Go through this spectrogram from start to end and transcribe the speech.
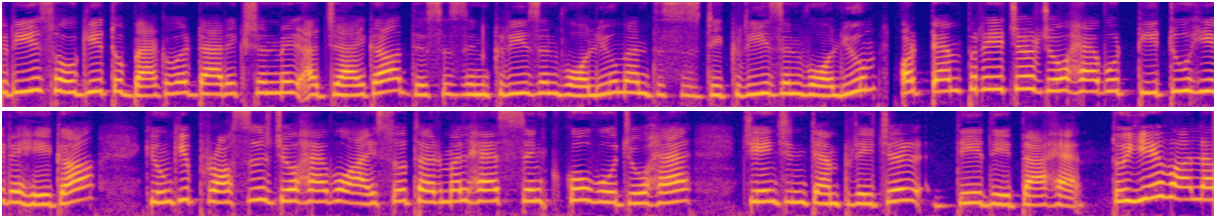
डिक्रीज होगी तो बैकवर्ड डायरेक्शन में आ जाएगा। This is increase in volume and this is decrease in volume और टेम्परेचर जो है वो टी टू ही रहेगा, क्योंकि प्रोसेस जो है वो आइसोथर्मल है सिंक को वो जो है चेंज इन टेम्परेचर दे देता है। तो ये वाला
